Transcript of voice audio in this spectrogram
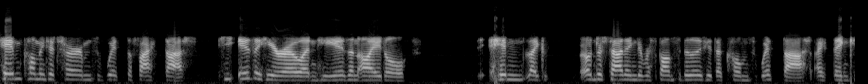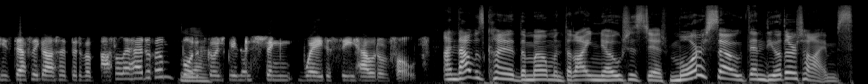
him coming to terms with the fact that he is a hero and he is an idol, him like understanding the responsibility that comes with that, I think he's definitely got a bit of a battle ahead of him. But Yeah. it's going to be an interesting way to see how it unfolds. And that was kind of the moment that I noticed it more so than the other times.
